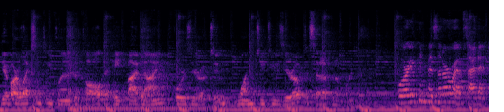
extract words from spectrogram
Give our Lexington clinic a call at 859-402-1220 to set up an appointment. Or you can visit our website at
